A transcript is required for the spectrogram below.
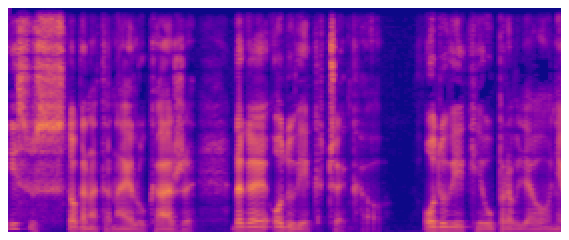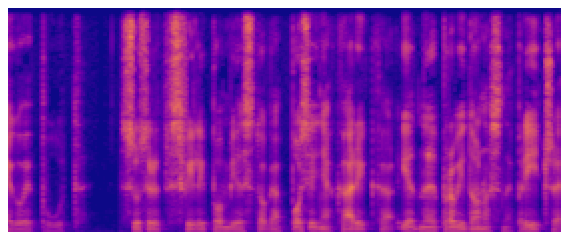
Isus stoga Natanaelu kaže da ga je oduvijek čekao, oduvijek je upravljao njegove pute. Susret s Filipom je stoga posljednja karika jedne providonosne priče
